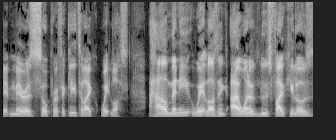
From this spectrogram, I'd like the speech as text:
it mirrors so perfectly to like weight loss. How many weight loss? Think I want to lose five kilos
